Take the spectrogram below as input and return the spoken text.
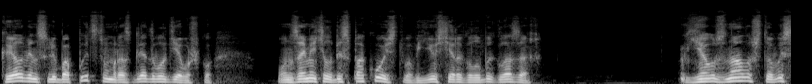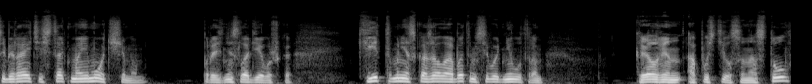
Келвин с любопытством разглядывал девушку. Он заметил беспокойство в ее серо-голубых глазах. «Я узнала, что вы собираетесь стать моим отчимом», — произнесла девушка. «Кит мне сказала об этом сегодня утром». Келвин опустился на стул.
